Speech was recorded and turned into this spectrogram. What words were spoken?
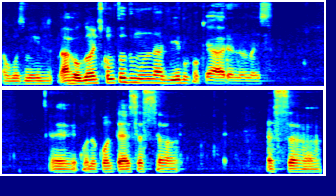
alguns meio arrogantes, como todo mundo na vida, em qualquer área, né? Mas é, quando acontece essa essa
